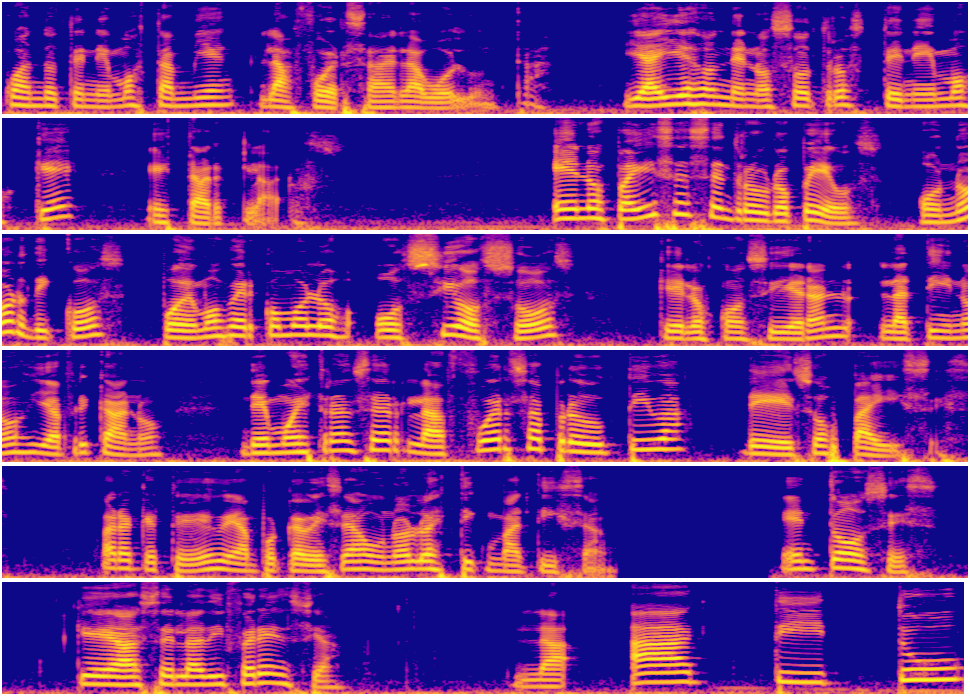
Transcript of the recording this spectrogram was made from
cuando tenemos también la fuerza de la voluntad. Y ahí es donde nosotros tenemos que estar claros. En los países centroeuropeos o nórdicos podemos ver cómo los ociosos, que los consideran latinos y africanos, demuestran ser la fuerza productiva de esos países. Para que ustedes vean, porque a veces a uno lo estigmatizan. Entonces, ¿Qué hace la diferencia? La actitud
